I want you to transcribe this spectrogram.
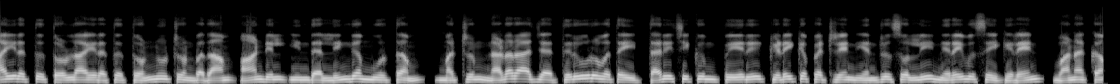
ஆயிரத்து தொள்ளாயிரத்து தொன்னூற்றொன்பதாம் ஆண்டில் இந்த லிங்க மூர்த்தம் மற்றும் நடராஜ திருவுருவத்தை தரிசிக்கும் பேறு கிடைக்கப்பெற்றேன் என்று சொல்லி நிறைவு செய்கிறேன். வணக்கம்.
